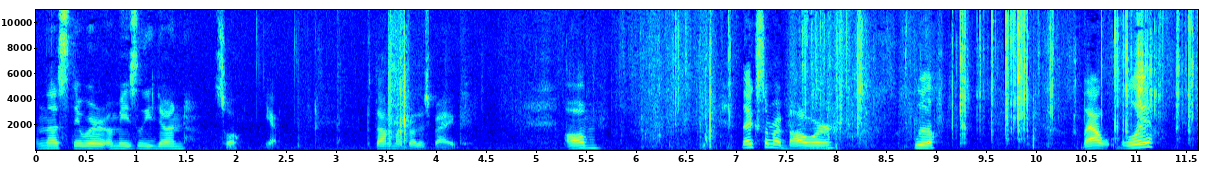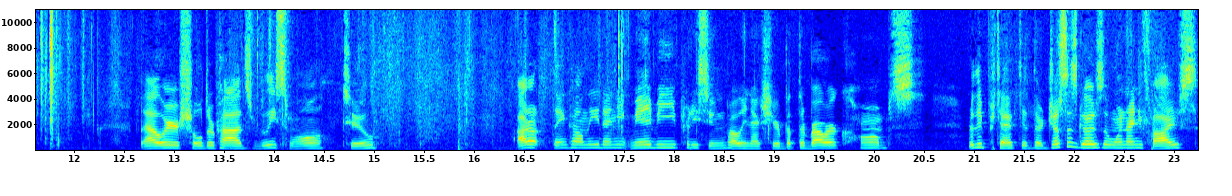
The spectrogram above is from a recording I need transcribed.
Unless they were amazingly done. So, yeah. Put that in my brother's bag. Um, next are my Bauer. Blah. Bauer. Bauer shoulder pads. Really small, too. I don't think I'll need any. Maybe pretty soon, probably next year. But they're Bauer comps, really protected. They're just as good as the 195s,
